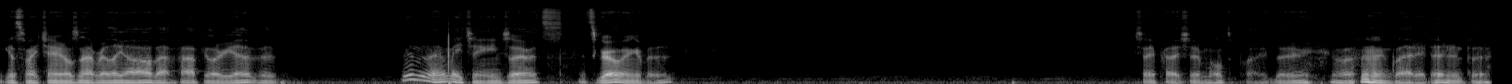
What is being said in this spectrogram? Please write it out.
I guess my channel's not really all that popular yet, but that may change though. It's it's growing a bit. So I probably should have multiplied there. Well, I'm glad I didn't, though.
